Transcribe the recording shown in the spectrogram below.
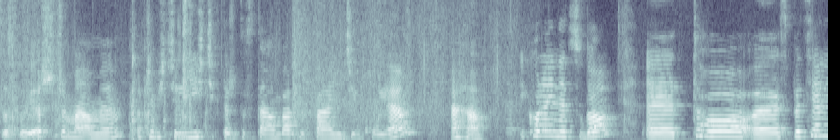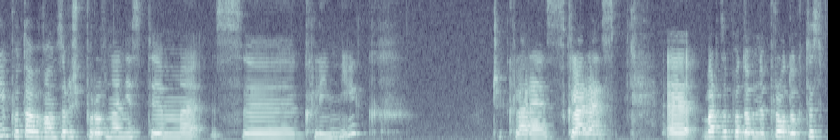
Co tu jeszcze mamy? Oczywiście liścik też dostałam, bardzo fajnie, dziękuję. Aha. I kolejne cudo, e, to e, specjalnie po to, aby Wam zrobić porównanie z tym z Clinique, czy Clarence, z Clarence. E, bardzo podobny produkt, to jest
